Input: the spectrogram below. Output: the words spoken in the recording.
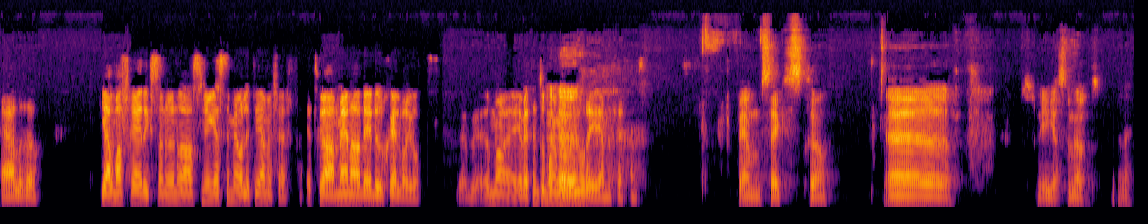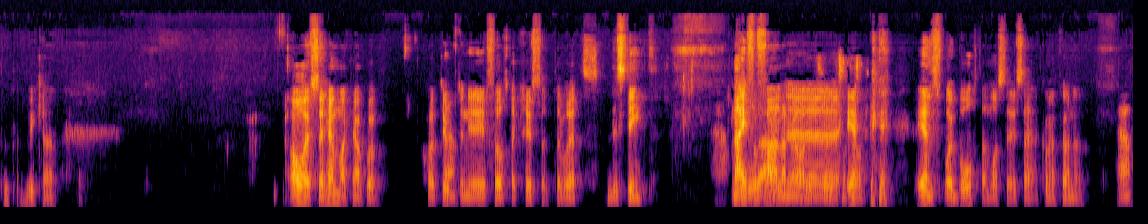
Ja, eller hur? Hjalmar Fredriksson undrar snyggaste målet i MFF. Jag tror han menar det du själv har gjort. Jag vet inte hur många mål du gjorde i MFF ens. Fem, sex tror jag. Eh, snyggaste målet? Jag vet inte. Vilka? AFC hemma kanske. Sköt ja. upp den i första krysset. Det var rätt distinkt. Nej för fan. Eh, Elfsborg eh, borta måste jag ju säga, kommer jag på nu. Ja.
